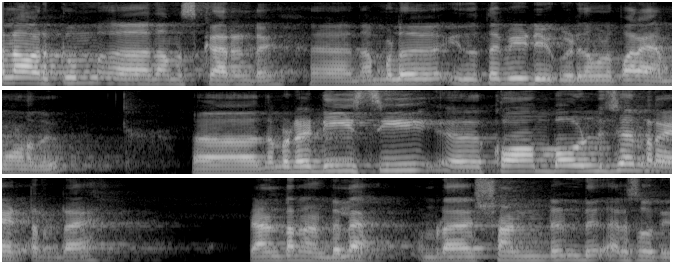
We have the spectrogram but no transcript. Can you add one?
എല്ലാവർക്കും നമസ്കാരമുണ്ട്. നമ്മൾ ഇന്നത്തെ വീഡിയോ കൂടി നമ്മൾ പറയാൻ പോണത് നമ്മുടെ ഡി സി കോമ്പൗണ്ട് ജനറേറ്ററിന്റെ രണ്ടെണ്ണം ഉണ്ട് അല്ലേ നമ്മുടെ ഷണ്ട് ഉണ്ട് അല്ല സോറി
